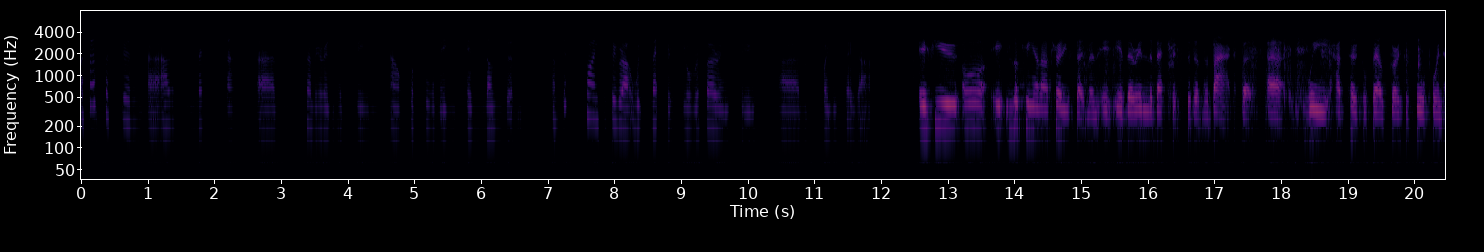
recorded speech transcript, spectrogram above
my first question, uh, Alison, you mentioned that um, Premier Inn has been outperforming in London. I'm just trying to figure out which metrics you're referring to um, when you say that. If you are looking at our trading statement, they're in the metrics that are at the back. But uh, we had total sales growth of 4.8%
